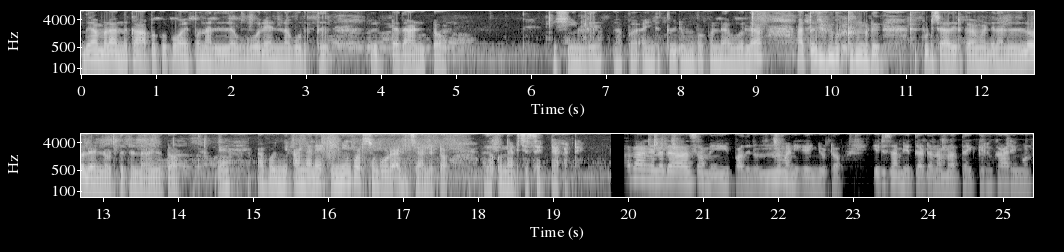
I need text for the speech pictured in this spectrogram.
ഇത് നമ്മൾ അന്ന് കാപ്പക്ക് പോയപ്പോൾ നല്ലപോലെ എണ്ണ കൊടുത്ത് ഇട്ടതാണ് കേട്ടോ. മെഷീനിൽ അപ്പോൾ അതിന്റെ തുരുമ്പൊക്കെ ഉണ്ടാവുമല്ലോ? ആ തുരുമ്പൊക്കെ ഇങ്ങോട്ട് പിടിച്ചാതിരിക്കാൻ വേണ്ടി നല്ലപോലെ എണ്ണ എടുത്തിട്ടുണ്ടാവും കേട്ടോ. അപ്പോൾ അങ്ങനെ ഇനിയും കുറച്ചും കൂടെ അടിച്ചാണ്ട് കേട്ടോ. അതൊക്കെ ഒന്ന് അടിച്ച് സെറ്റാക്കട്ടെ അപ്പോൾ അങ്ങനെ ആ സമയം പതിനൊന്ന് മണി കഴിഞ്ഞു കേട്ടോ. ഈ ഒരു സമയത്താട്ടോ നമ്മളെ തയ്ക്കലും കാര്യങ്ങളും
